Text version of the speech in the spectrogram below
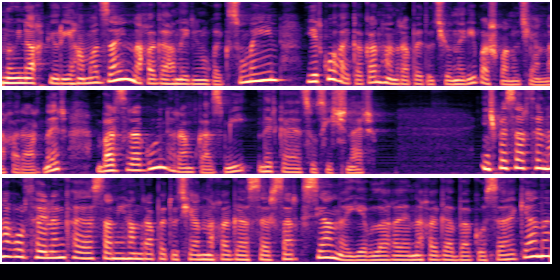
Նույն աղբյուրի համաձայն նախագահներին ուղեկցում էին երկու հայկական հանրապետությունների պաշտպանության նախարարներ, բարձրագույն հրամկազմի ներկայացուցիչներ։ Ինչպես արդեն հաղորդել ենք Հայաստանի Հանրապետության նախագահ Սերժ Սարգսյանը եւ ԼՂՀ նախագահ Բակո Սահակյանը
